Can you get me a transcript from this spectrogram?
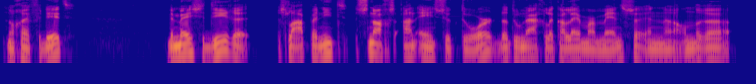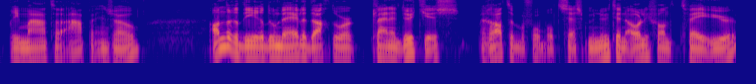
Nog even dit. De meeste dieren slapen niet s'nachts aan één stuk door. Dat doen eigenlijk alleen maar mensen en eh, andere primaten, apen en zo. Andere dieren doen de hele dag door kleine dutjes. Ratten bijvoorbeeld zes minuten en olifanten twee uur.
